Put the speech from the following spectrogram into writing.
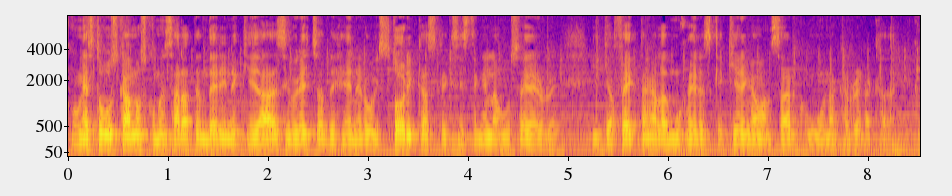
Con esto buscamos comenzar a atender inequidades y brechas de género históricas que existen en la UCR y que afectan a las mujeres que quieren avanzar con una carrera académica.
